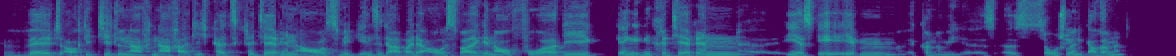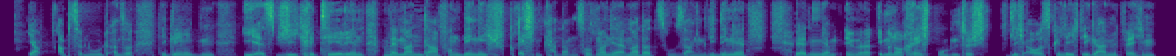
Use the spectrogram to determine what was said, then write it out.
wählt auch die Titel nach Nachhaltigkeitskriterien aus. Wie gehen Sie da bei der Auswahl genau vor? Die gängigen Kriterien, äh, ESG eben, Economy, äh, Social and Government? Ja, absolut. Also die gängigen ESG-Kriterien, wenn man davon gängig sprechen kann, das muss man ja immer dazu sagen. Die Dinge werden ja immer, immer noch recht unterschiedlich ausgelegt, egal mit welchem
